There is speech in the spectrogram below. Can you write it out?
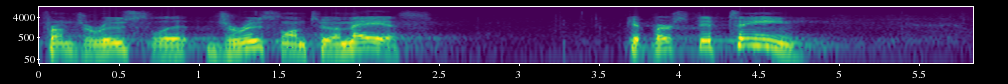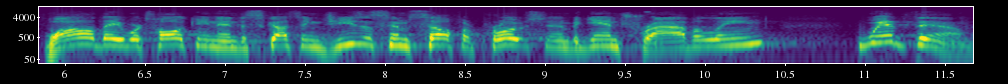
from Jerusalem, to Emmaus. Look at verse 15. While they were talking and discussing, Jesus himself approached and began traveling with them.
